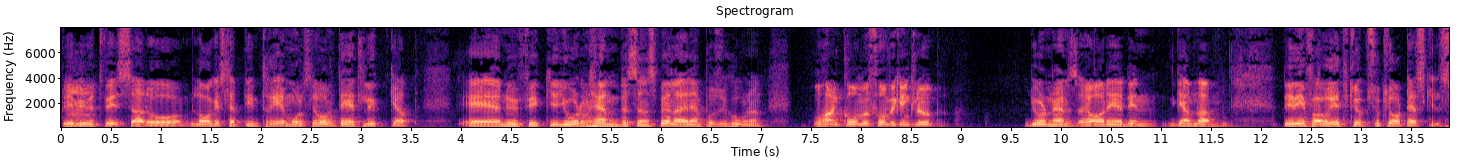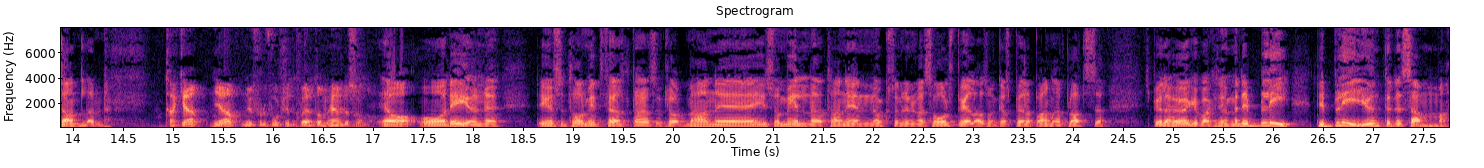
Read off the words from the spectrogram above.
Blev ju utvisad och laget släppte in tre mål så det var inte helt lyckat. Eh, nu fick Jordan Henderson spela i den positionen. Och han kommer från vilken klubb? Jordan Henderson, ja det är din gamla... Det är din favoritklubb såklart Eskil, Sandland. Tackar. Ja, nu får du fortsätta berätta om Henderson. Ja, och det är ju en... Det är en central mittfältare såklart. Men han är ju som Milner att han är en, också en universalspelare som kan spela på andra platser. Spela högerback nu. Men det blir, det blir ju inte detsamma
